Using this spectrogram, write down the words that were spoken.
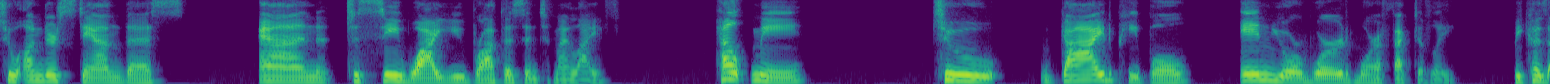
to understand this and to see why you brought this into my life help me to guide people in your word more effectively because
